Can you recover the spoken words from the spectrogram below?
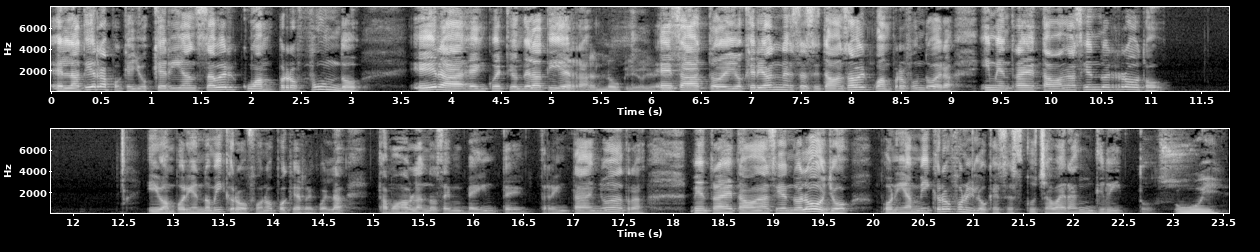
en la tierra porque ellos querían saber cuán profundo era en cuestión de la tierra. El núcleo. ya. Exacto, ellos querían, necesitaban saber cuán profundo era. Y mientras estaban haciendo el roto, iban poniendo micrófono, porque recuerda, estamos hablando hace 20, 30 años atrás. Mientras estaban haciendo el hoyo, ponían micrófono y lo que se escuchaba eran gritos, Uy.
